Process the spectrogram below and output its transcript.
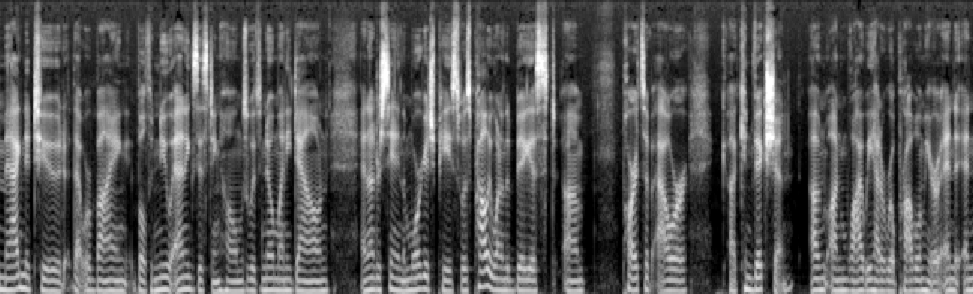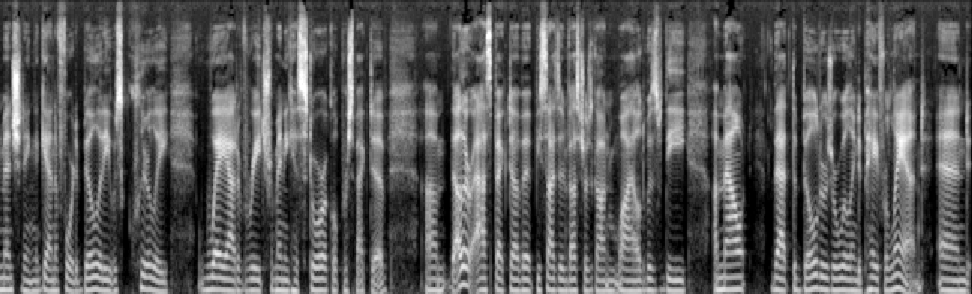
magnitude that were buying both new and existing homes with no money down and understanding the mortgage piece was probably one of the biggest um, parts of our uh, conviction on, on, why we had a real problem here. And, and mentioning again, affordability was clearly way out of reach from any historical perspective. Um, the other aspect of it, besides investors gone wild, was the amount that the builders were willing to pay for land and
